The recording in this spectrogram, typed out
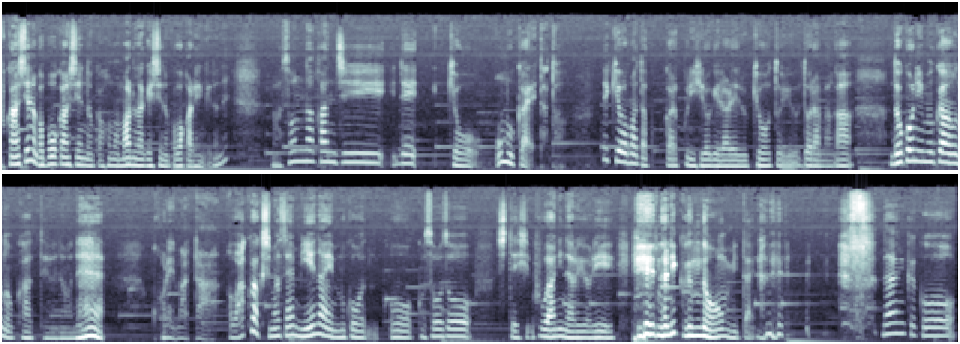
俯瞰してるのか傍観してるのかほんま丸投げしてるのか分からへんけどね、まあ、そんな感じで今日を迎えたと。で今日またここから繰り広げられる今日というドラマがどこに向かうのかっていうのはねこれまたワクワクしません？見えない向こうをこう想像して不安になるより「え、何来んの?」みたいなね。なんかこ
